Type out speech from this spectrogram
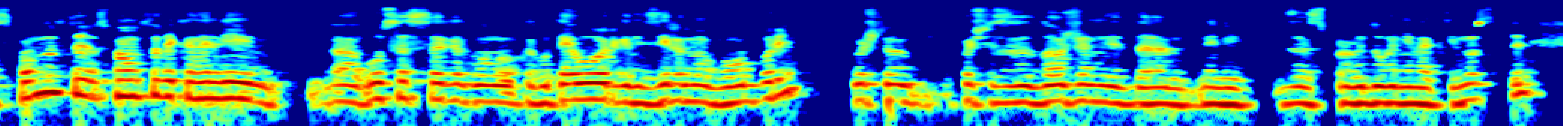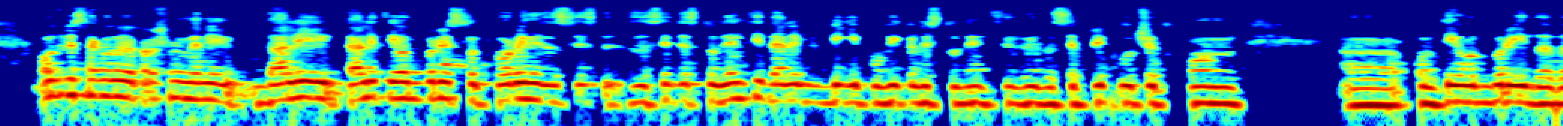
Спомнавте, спомнавте дека нели УСС како како тело организирано во одбори кои што кои што се задолжени да нели за спроведување на активностите. Одве сакам да ве прашам нели дали дали тие одбори се отворени за сите, за сите студенти, дали би ги повикале студентите да, да, се приклучат кон а, кон тие одбори и да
